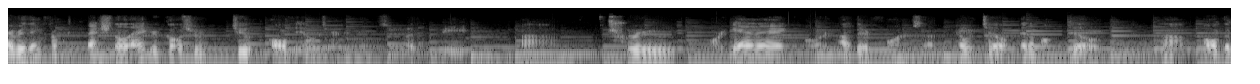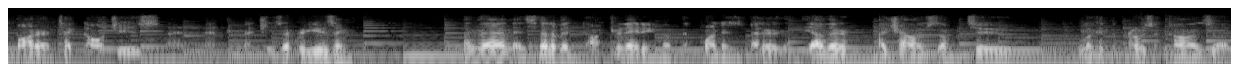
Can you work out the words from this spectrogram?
everything from conventional agriculture to all the alternatives, whether it be um, true organic or other forms of no-till, minimal till, um, all the modern technologies that we're using. And then instead of indoctrinating them that one is better than the other, I challenge them to look at the pros and cons of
